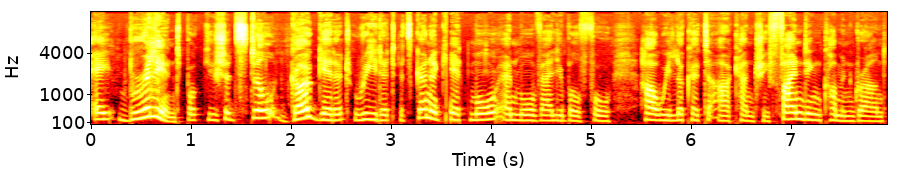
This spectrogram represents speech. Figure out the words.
a brilliant book. You should still go get it, read it. It's going to get more and more valuable for how we look at our country, finding common ground,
